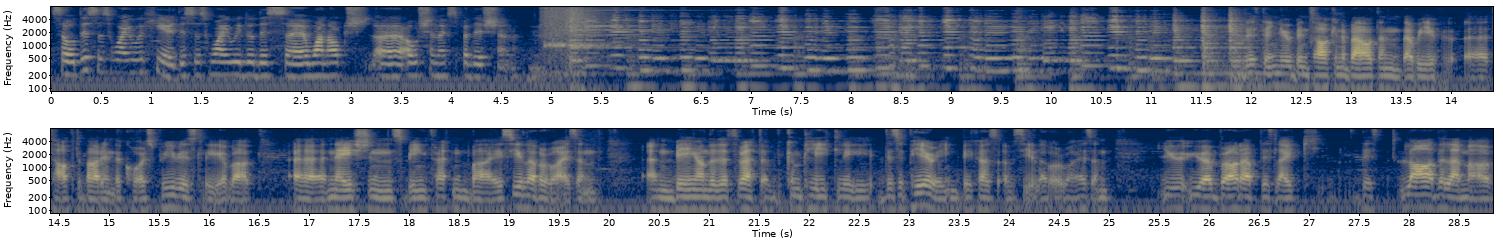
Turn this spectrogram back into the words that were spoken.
So this is why we're here. This is why we do this uh, one uh, ocean expedition. You've been talking about and that we've uh, talked about in the course previously about uh, nations being threatened by sea level rise and and being under the threat of completely disappearing because of sea level rise. And you you have brought up this like this law dilemma of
